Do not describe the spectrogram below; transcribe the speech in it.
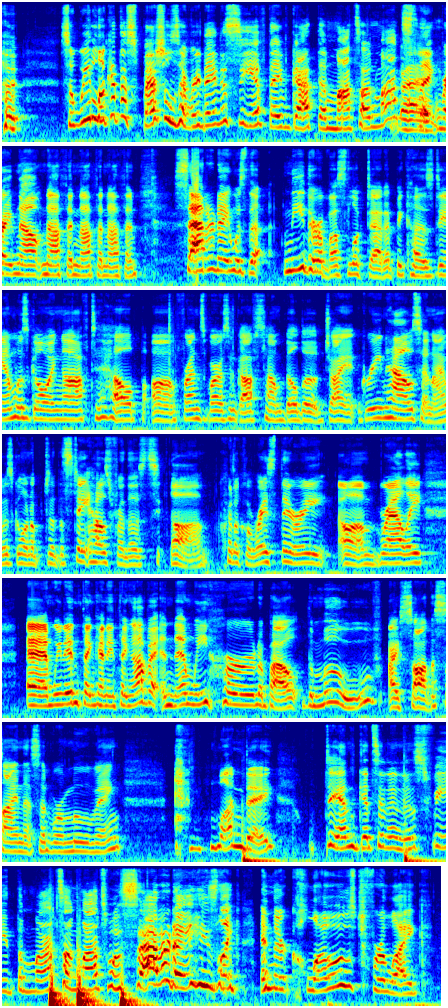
but so we look at the specials every day to see if they've got the Mott's on Mott's right. thing. Right now, nothing, nothing, nothing. Saturday was the neither of us looked at it because Dan was going off to help uh, friends of ours in Goffstown build a giant greenhouse, and I was going up to the state house for the uh, critical race theory um, rally, and we didn't think anything of it. And then we heard about the move. I saw the sign that said we're moving, and Monday. Dan gets it in his feed. The Mott's on Mott's was Saturday. He's like, and they're closed for like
